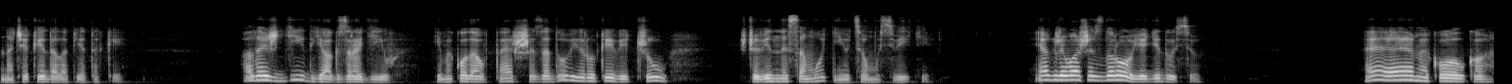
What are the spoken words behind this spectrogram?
наче кидала п'ятаки. Але ж дід як зрадів, і Микола вперше за довгі роки відчув, що він не самотній у цьому світі. Як же ваше здоров'я, дідусю? Е, Миколко,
